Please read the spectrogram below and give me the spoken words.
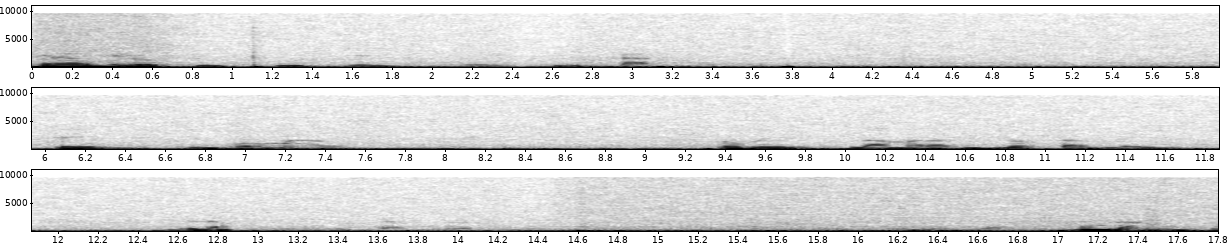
creo que los que escuchen explicar estén informados sobre la maravillosa ley de la fundamento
